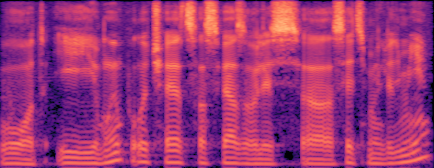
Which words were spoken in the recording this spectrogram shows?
Вот. И мы, получается, связывались с этими людьми,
